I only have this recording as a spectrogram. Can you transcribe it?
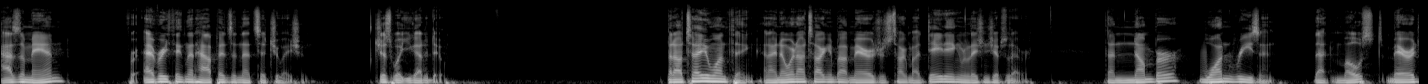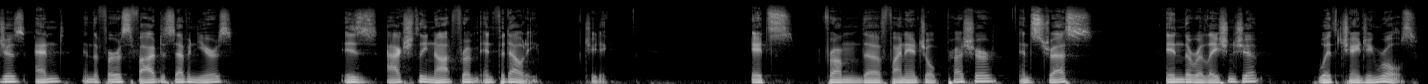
as a man for everything that happens in that situation. Just what you got to do. But I'll tell you one thing, and I know we're not talking about marriage, we're just talking about dating, relationships, whatever. The number one reason that most marriages end in the first five to seven years is actually not from infidelity, cheating. It's from the financial pressure and stress in the relationship with changing roles.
